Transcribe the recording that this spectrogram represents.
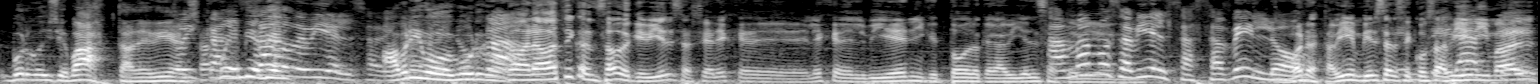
Burgo dice, basta de Bielsa. Estoy cansado Bien, bien, bien. de Bielsa. dijo, Abrí vos. Burgo. No, no, estoy cansado de que Bielsa sea el eje, de- el eje del bien y que todo lo que haga Bielsa esté Amamos bien. a Bielsa, sabelo. Bueno, está bien, Bielsa hace cosas bien y mal.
